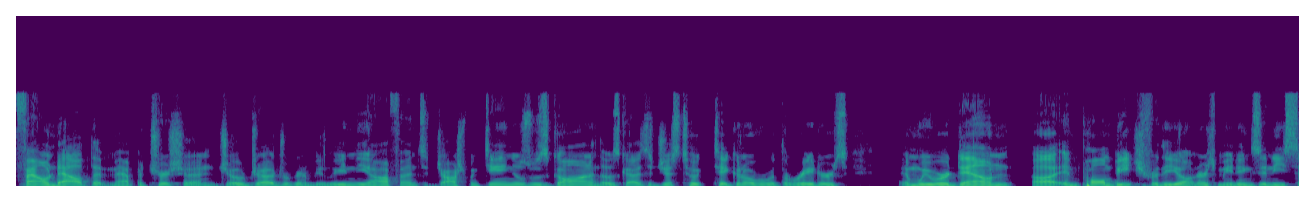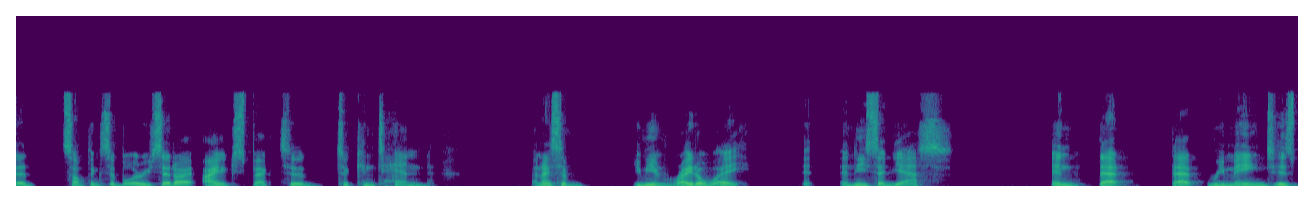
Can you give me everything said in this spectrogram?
found out that Matt Patricia and Joe Judge were going to be leading the offense, and Josh McDaniels was gone, and those guys had just took, taken over with the Raiders. And we were down uh, in Palm Beach for the owners' meetings, and he said something similar. He said, I, I expect to to contend. And I said, You mean right away? And he said, Yes. And that that remained his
